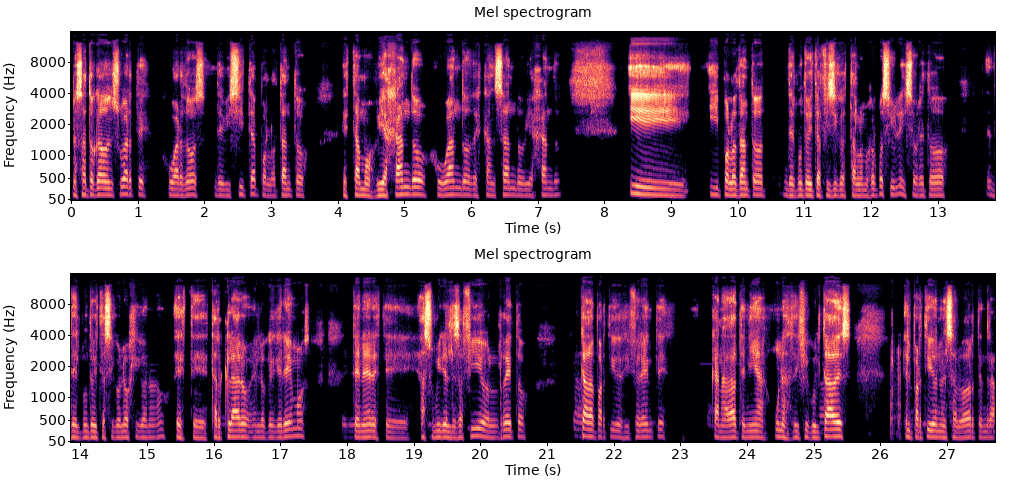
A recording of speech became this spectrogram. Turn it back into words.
nos ha tocado en suerte jugar dos de visita, por lo tanto estamos viajando, jugando, descansando, viajando. Y, y por lo tanto del punto de vista físico estar lo mejor posible y sobre todo desde el punto de vista psicológico, ¿no? Este, estar claro en lo que queremos, tener este, asumir el desafío, el reto. Cada partido es diferente. Canadá tenía unas dificultades, el partido en El Salvador tendrá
